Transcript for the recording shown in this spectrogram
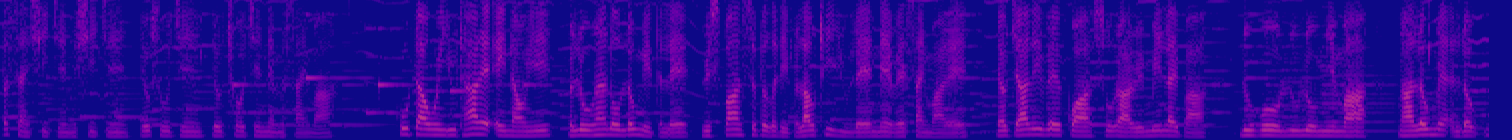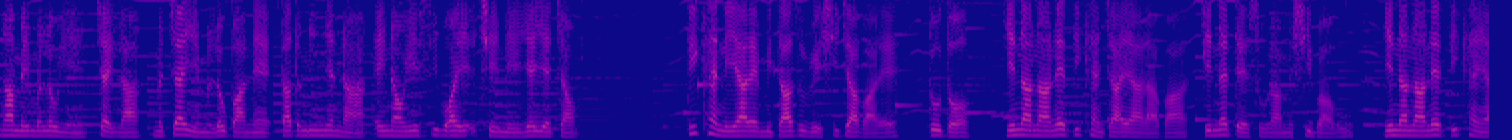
ပတ်စံရှိခြင်းမရှိခြင်းရုပ်ဆိုးခြင်းရုပ်ချောခြင်းနဲ့မဆိုင်ပါ ကိုတာဝန်ယူထားတဲ့အိမ်အောင်ရေးဘယ်လိုဟန်လို့လုပ်နေတယ်လဲ responsibility ဘယ်လောက်ထိယူလဲနဲ့ပဲဆိုင်ပါတယ်ယောက်ျားလေးပဲကွာဆိုတာတွေမေးလိုက်ပါလူကိုလူလိုမြင်ပါငါလုံးမဲ့အလုပ်ငါမိမလုပ်ရင်ကြိုက်လားမကြိုက်ရင်မလုပ်ပါနဲ့တာသမီမျက်နာအိမ်အောင်ရေးစီးပွားရေးအခြေအနေရရက်ကြောင်းတီးခန့်နေရတဲ့မိသားစုတွေရှိကြပါတယ်သို့တော့ရင်နာနာနဲ့တီးခန့်ကြရတာပါကျင်းတ်တယ်ဆိုတာမရှိပါဘူးရင်နာနာနဲ့တီးခန့်ရ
